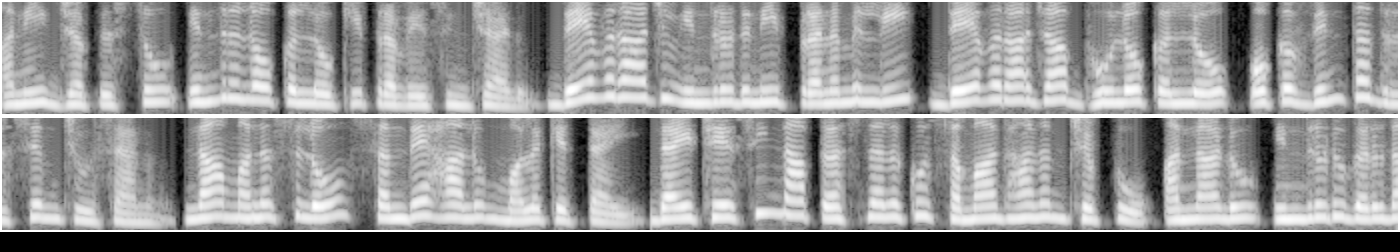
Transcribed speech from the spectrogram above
అని జపిస్తూ ఇంద్రలోకంలోకి ప్రవేశించాడు. దేవరాజు ఇంద్రుడిని ప్రణమిల్లి దేవరాజా భూలోకంలో ఒక వింత దృశ్యం చూశాను. నా మనసులో సందేహాలు మొలకెత్తాయి. దయచేసి నా ప్రశ్నలకు సమాధానం చెప్పు అన్నాడు ఇంద్రుడు గరుడ.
